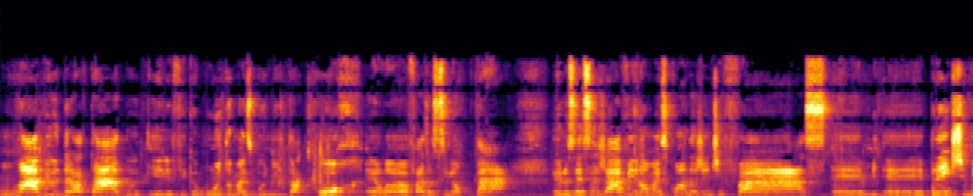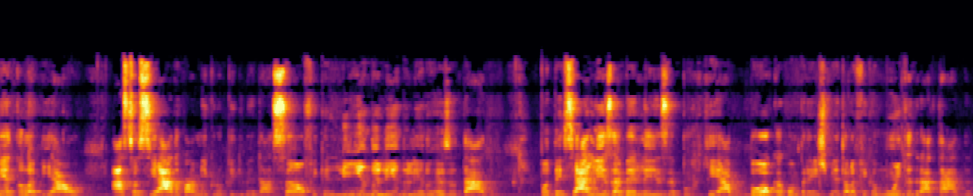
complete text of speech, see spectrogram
Um lábio hidratado, ele fica muito mais bonito. A cor, ela faz assim, ó, pá. Eu não sei se vocês já viram, mas quando a gente faz é, é, preenchimento labial associado com a micropigmentação, fica lindo, lindo, lindo o resultado potencializa a beleza, porque a boca com preenchimento ela fica muito hidratada.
